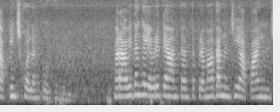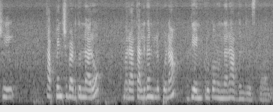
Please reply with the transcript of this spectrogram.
తప్పించుకోవాలని కోరుకుంటున్నాను. మరి ఆ విధంగా ఎవరైతే అంత అంత ప్రమాదాల నుంచి అపాయం నుంచి తప్పించబడుతున్నారో మరి ఆ తల్లిదండ్రులు కూడా దేని కృప ఉందని అర్థం చేసుకోవాలి.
